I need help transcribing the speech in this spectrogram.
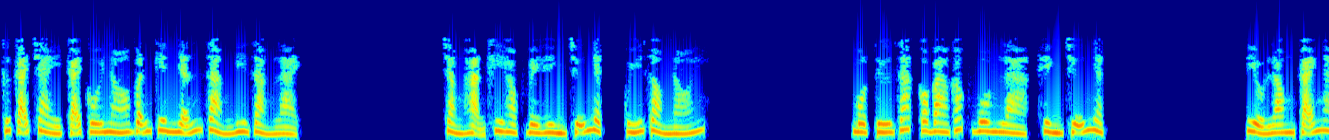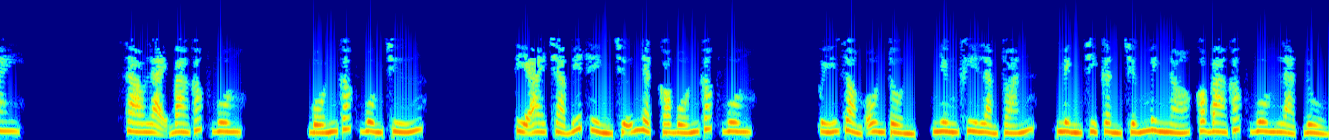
cứ cãi chày cãi cối nó vẫn kiên nhẫn giảng đi giảng lại. Chẳng hạn khi học về hình chữ nhật, quý giòm nói. Một tứ giác có ba góc vuông là hình chữ nhật. Tiểu Long cãi ngay. Sao lại ba góc vuông? Bốn góc vuông chứ? Thì ai chả biết hình chữ nhật có bốn góc vuông. Quý giòm ôn tồn, nhưng khi làm toán, mình chỉ cần chứng minh nó có ba góc vuông là đủ.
